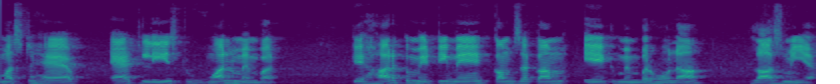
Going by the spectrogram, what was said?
must have at least one member कि हर कमेटी में कम से कम एक मेंबर होना लाजमी है।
